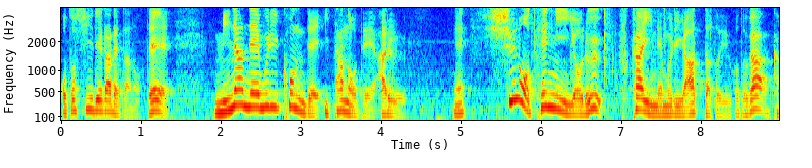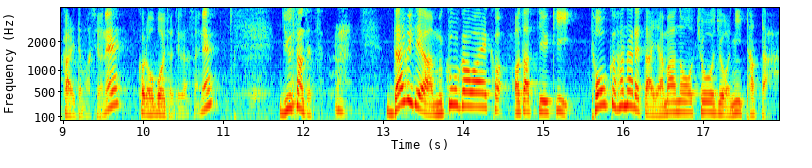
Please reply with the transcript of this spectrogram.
陥れられたので皆眠り込んでいたのである、ね、主の手による深い眠りがあったということが書かれてますよね。これ覚えておいてくださいね。13節。ダビデは向こう側へ渡って行き遠く離れた山の頂上に立った。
